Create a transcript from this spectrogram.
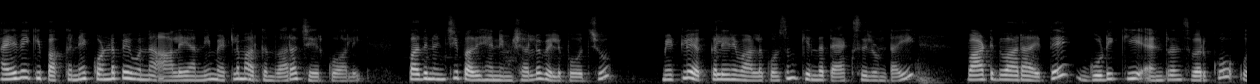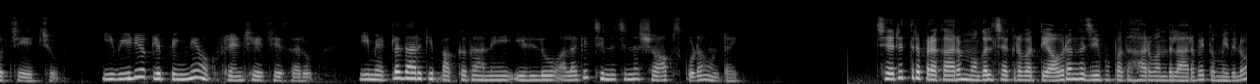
హైవేకి పక్కనే కొండపై ఉన్న ఆలయాన్ని మెట్ల మార్గం ద్వారా చేరుకోవాలి. పది నుంచి పదిహేను నిమిషాల్లో వెళ్ళిపోవచ్చు. మెట్లు ఎక్కలేని వాళ్ళ కోసం కింద ట్యాక్సీలు ఉంటాయి. వాటి ద్వారా అయితే గుడికి ఎంట్రన్స్ వరకు వచ్చేయచ్చు. ఈ వీడియో క్లిప్పింగ్ని ఒక ఫ్రెండ్ షేర్ చేశారు. ఈ మెట్ల దారికి పక్కగానే ఇళ్ళు అలాగే చిన్న చిన్న షాప్స్ కూడా ఉంటాయి. చరిత్ర ప్రకారం మొఘల్ చక్రవర్తి ఔరంగజేబు పదహారు వందల అరవై తొమ్మిదిలో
